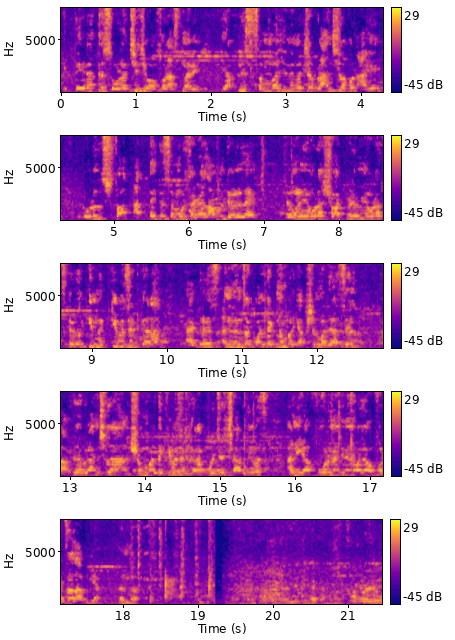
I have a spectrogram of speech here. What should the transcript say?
की तेरा ते सोळाची जी ऑफर असणार आहे ती आपली संभाजीनगरच्या ब्रांचला पण आहे. टोटल स्टॉक आत्ता इथे समोर सगळा लावून ठेवलेला आहे. त्यामुळे एवढा शॉर्ट व्हिडिओ मी एवढाच करेल की नक्की व्हिजिट करा. ॲड्रेस आणि त्यांचा कॉन्टॅक्ट नंबर कॅप्शनमध्ये असेल. तर आपल्या ब्रांचला शंभर टक्के व्हिजिट करा पुढचे चार दिवस आणि या फोर नाईन्टी नाईनवाल्या ऑफरचा लाभ घ्या. धन्यवाद. सगळे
